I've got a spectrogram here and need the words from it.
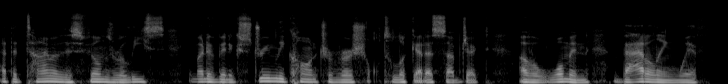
at the time of this film's release, it might have been extremely controversial to look at a subject of a woman battling with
